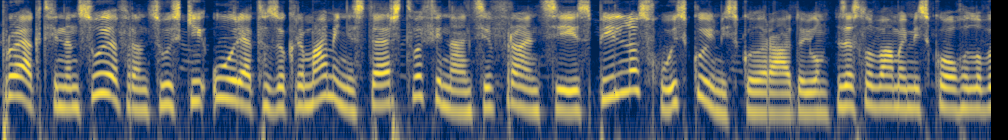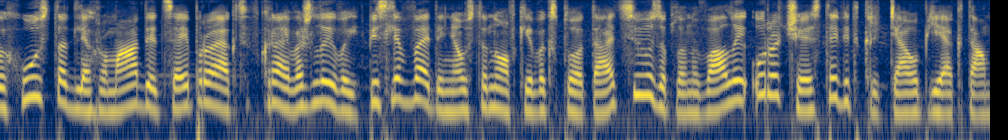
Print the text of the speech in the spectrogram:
Проект фінансує французький уряд, зокрема Міністерство фінансів Франції, спільно з Хуською міською радою. За словами міського голови Хуста, для громади цей проект вкрай важливий. Після введення установки в експлуатацію запланували урочисте відкриття об'єкта.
